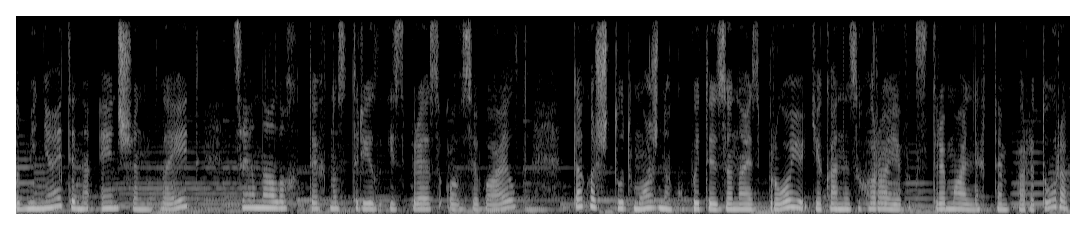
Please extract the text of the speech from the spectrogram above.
Обміняйте на Ancient Blade, це аналог техностріл із Breath of the Wild. Також тут можна купити зонай зброю, яка не згорає в екстремальних температурах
